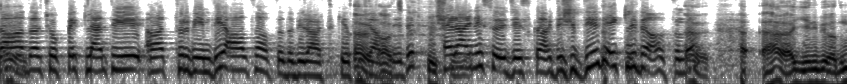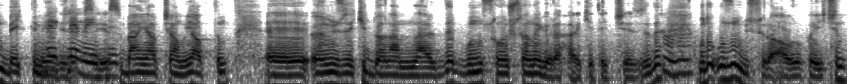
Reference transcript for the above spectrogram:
daha Evet. da çok beklentiyi arttırmayayım diye 6 haftada bir artık yapacağım Evet, artık dedi. 45 Her gün. ay ne söyleyeceğiz kardeşim diye de ekledi altına. Evet. Her, her ay yeni bir adım beklemeyin, dedi Beklemeyin kısacası. dedi. Ben yapacağımı yaptım. Ee, önümüzdeki dönemlerde bunun sonuçlarına göre hareket edeceğiz dedi. Bu da uzun bir süre Avrupa için.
